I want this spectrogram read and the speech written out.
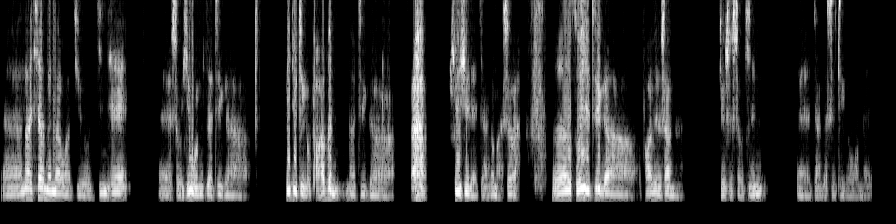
呃，那下面呢，我就今天呃，首先我们在这个根据这个法本那这个。顺序来讲的嘛，是吧？呃，所以这个法论上呢，就是首先，呃，讲的是这个我们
